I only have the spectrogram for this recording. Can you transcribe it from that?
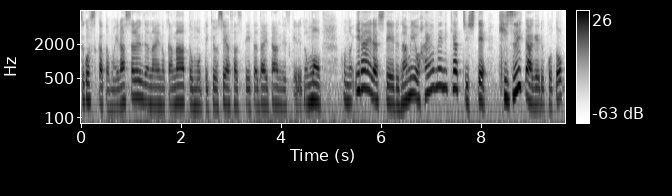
過ごす方もいらっしゃるんじゃないのかなと思って今日シェアさせていただいたんですけれどもこのイライラしている波を早めにキャッチして気づいてあげること。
